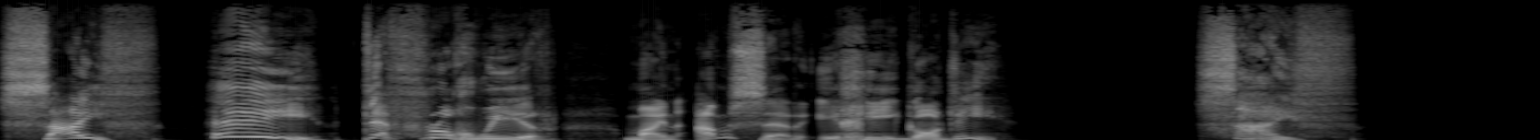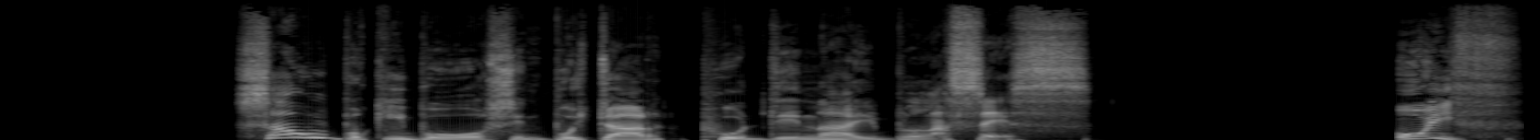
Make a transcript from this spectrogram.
Saith! Hei! Deffrwch wir! Mae'n amser i chi godi. Saith. Sawl bwci bo sy'n bwyta'r pwdinau blasus. Wyth.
